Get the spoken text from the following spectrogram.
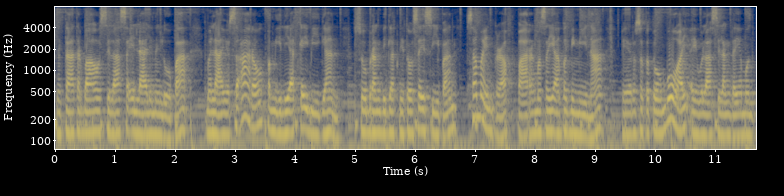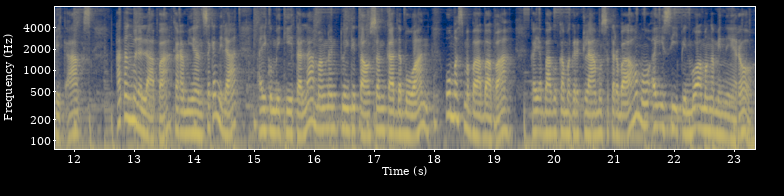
Nagtatrabaho sila sa ilalim ng lupa, malayo sa araw, pamilya at kaibigan. Sobrang bigat nito sa isipan. Sa Minecraft, parang masaya ang pagmimina, pero sa totoong buhay ay wala silang diamond pickaxe. At ang malala pa, karamihan sa kanila ay kumikita lamang ng 20,000 kada buwan o mas mababa pa. Kaya bago ka magreklamo sa trabaho mo ay isipin mo ang mga minero.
